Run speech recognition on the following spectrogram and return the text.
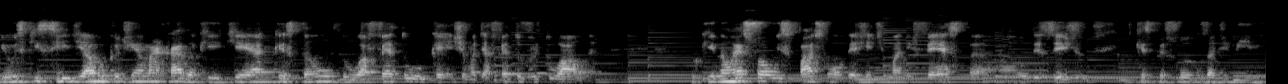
eu esqueci de algo que eu tinha marcado aqui, que é a questão do afeto, que a gente chama de afeto virtual, né? Porque não é só um espaço onde a gente manifesta ah, o desejo que as pessoas nos admirem.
